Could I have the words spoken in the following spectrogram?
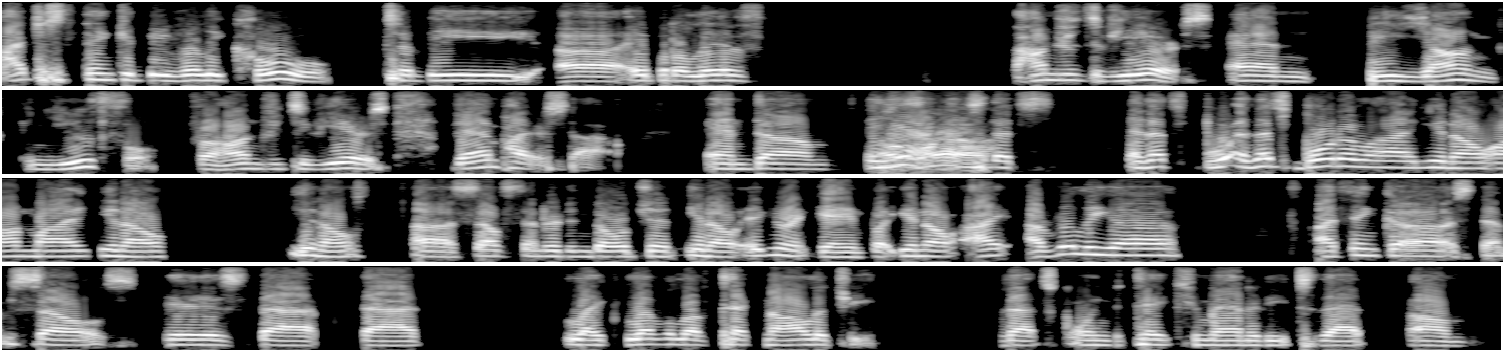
i just think it'd be really cool to be uh, able to live hundreds of years and be young and youthful for hundreds of years vampire style and um and Oh, yeah that's wow. that's and that's and that's borderline you know on my you know you know uh self-centered indulgent you know ignorant game but you know i i really uh i think uh stem cells is that that like level of technology that's going to take humanity to that um,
